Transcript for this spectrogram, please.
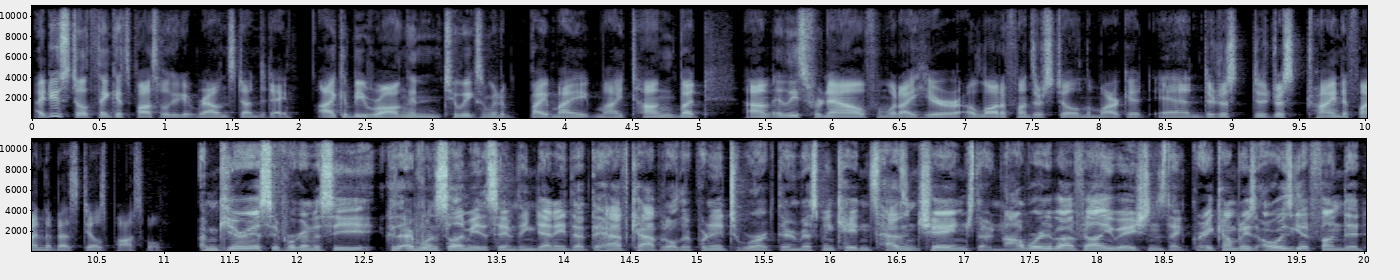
I do still think it's possible to get rounds done today. I could be wrong. In two weeks, I'm going to bite my my tongue, but um, at least for now, from what I hear, a lot of funds are still in the market, and they're just they're just trying to find the best deals possible. I'm curious if we're going to see because everyone's telling me the same thing, Danny, that they have capital, they're putting it to work, their investment cadence hasn't changed, they're not worried about valuations, that great companies always get funded.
